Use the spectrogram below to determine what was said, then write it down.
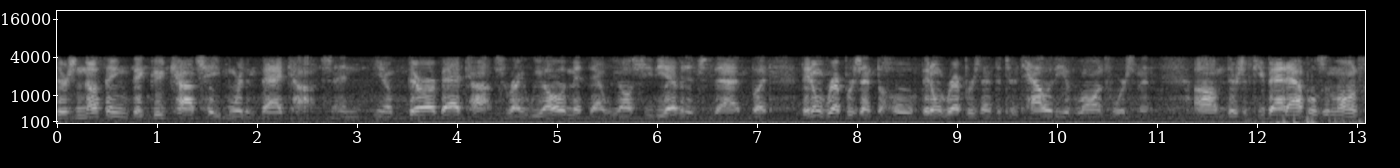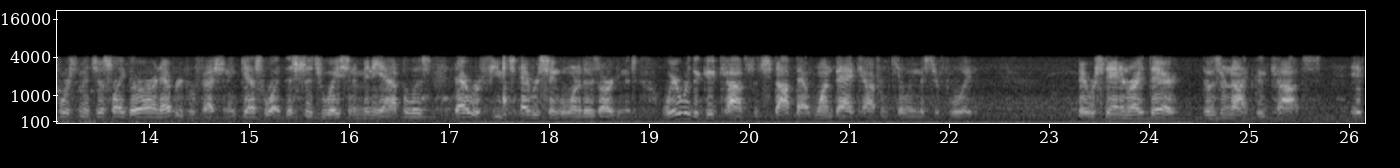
there's nothing that good cops hate more than bad cops. And, you know, there are bad cops, right? We all admit that. We all see the evidence of that. But they don't represent the whole. They don't represent the totality of law enforcement. Um, there's a few bad apples in law enforcement, just like there are in every profession. And guess what? This situation in Minneapolis, that refutes every single one of those arguments. Where were the good cops that stopped that one bad cop from killing Mr. Floyd? They were standing right there. Those are not good cops. If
